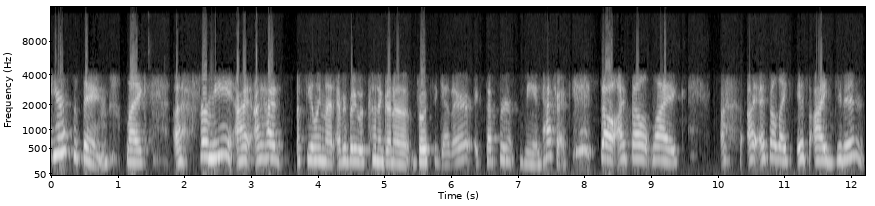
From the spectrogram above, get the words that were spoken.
here's the thing. Like, uh, for me, I, I had a feeling that everybody was kind of going to vote together, except for me and Patrick. So I felt like, uh, I, I felt like if I didn't,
